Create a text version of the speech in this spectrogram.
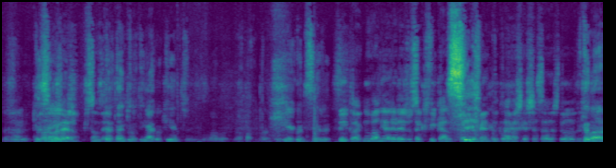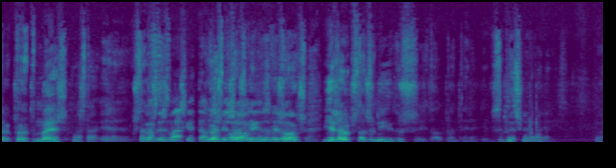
ver? Quer dizer, zero, pressão zero. Entretanto, eu tinha água quente, podia acontecer. Sim, claro que no balneário eras o sacrificado, certamente, que leva as cachaçadas todas. Claro, pronto, mas lá está. Era, gostava Gostas de basquete, estavas a Gosto ver de basquete, jogos, a ver jogos, viajava para os Estados Unidos e tal, pronto, era. Se pudesse escolher um era isso. Ano,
